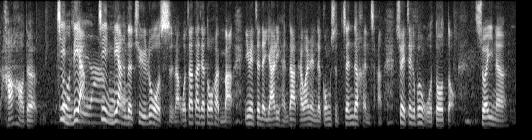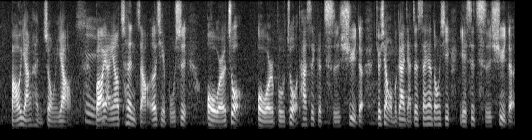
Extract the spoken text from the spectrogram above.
好好的、尽量、尽量的去落实了。我知道大家都很忙，因为真的压力很大，台湾人的工时真的很长，所以这个部分我都懂。所以呢，保养很重要，保养要趁早，而且不是偶尔做。偶尔不做，它是一个持续的，就像我们刚才讲，这三样东西也是持续的。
